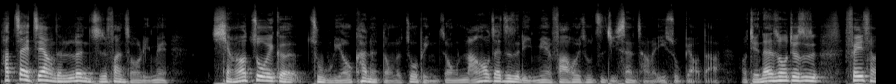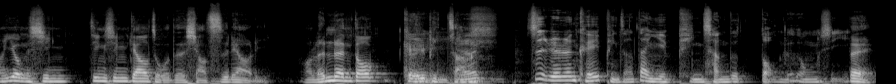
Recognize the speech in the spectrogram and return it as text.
他在这样的认知范畴里面，想要做一个主流看得懂的作品中，然后在这里面发挥出自己擅长的艺术表达。哦，简单说就是非常用心、精心雕琢的小吃料理，哦，人人都可以品尝，是人人可以品尝，但也品尝得懂的东西。对。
